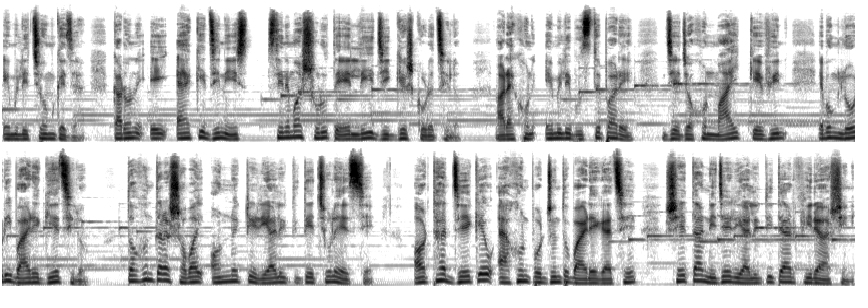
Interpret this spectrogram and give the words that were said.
এমিলি চমকে যায়। কারণ এই একই জিনিস সিনেমার শুরুতে লি জিজ্ঞেস করেছিল। আর এখন এমিলি বুঝতে পারে যে যখন মাইক, কেভিন এবং লরি বাইরে গিয়েছিল, তখন তারা সবাই অন্য একটি রিয়ালিটিতে চলে এসেছে। অর্থাৎ যে কেউ এখন পর্যন্ত বাইরে গেছে, সে তার নিজের রিয়ালিটিতে আর ফিরে আসেনি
